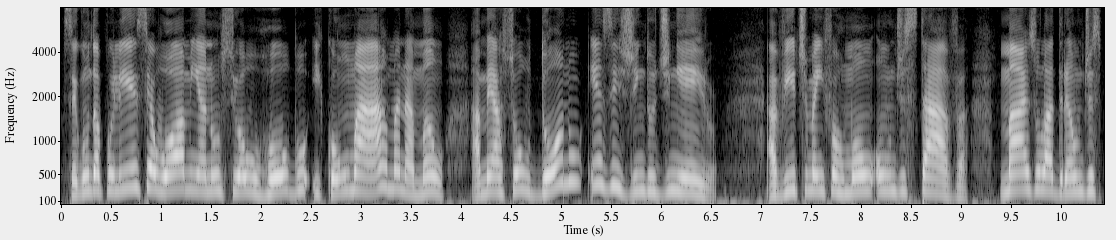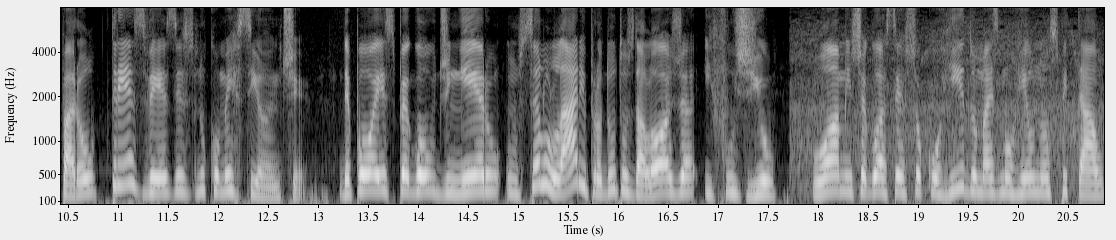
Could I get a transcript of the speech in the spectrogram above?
Segundo a polícia, o homem anunciou o roubo e, com uma arma na mão, ameaçou o dono exigindo dinheiro. A vítima informou onde estava, mas o ladrão disparou três vezes no comerciante. Depois pegou o dinheiro, um celular e produtos da loja e fugiu. O homem chegou a ser socorrido, mas morreu no hospital.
